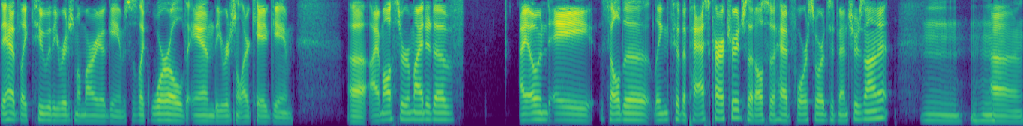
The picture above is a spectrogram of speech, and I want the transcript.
they had like two of the original Mario games. It was like World and the original arcade game. Uh, I'm also reminded of I owned a Zelda Link to the Past cartridge that also had Four Swords Adventures on it. Mm-hmm. Uh,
